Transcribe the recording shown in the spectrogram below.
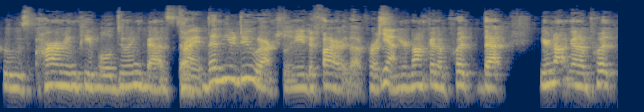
who's harming people, doing bad stuff, right. then you do actually need to fire that person. Yeah. You're not going to put that you're not going to put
